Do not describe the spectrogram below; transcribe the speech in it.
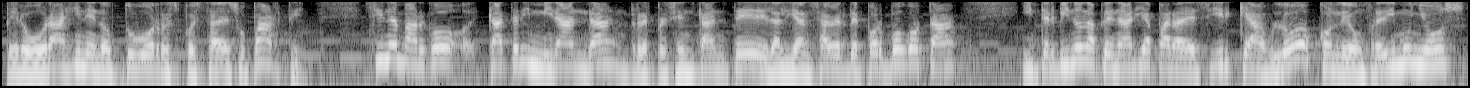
pero Vorágine no obtuvo respuesta de su parte. Sin embargo, Catherine Miranda, representante de la Alianza Verde por Bogotá, intervino en la plenaria para decir que habló con León Freddy Muñoz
